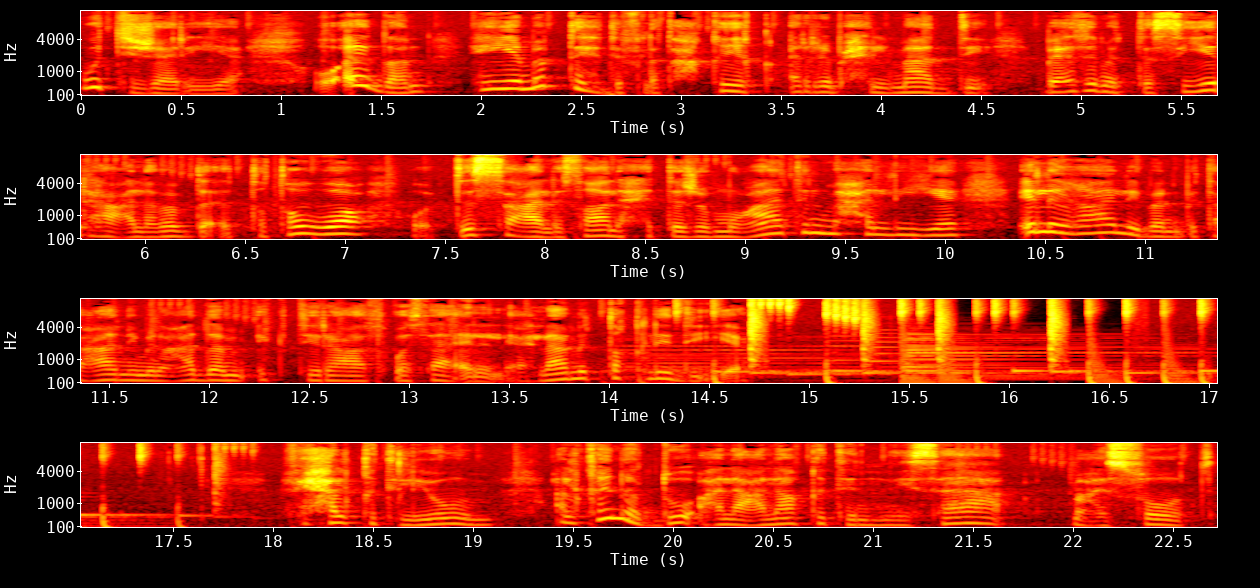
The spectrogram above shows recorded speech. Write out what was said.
والتجارية. وأيضا هي ما بتهدف لتحقيق الربح المادي بيعتمد تسييرها على مبدأ التطوع وبتسعى لصالح التجمعات المحلية اللي غالبا بتعاني من عدم اكتراث وسائل الإعلام التقليدية. في حلقة اليوم ألقينا الضوء على علاقة النساء مع الصوت.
